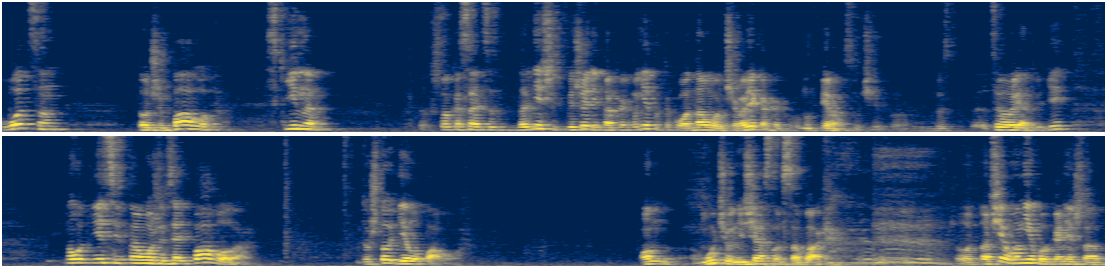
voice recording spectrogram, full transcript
Уотсон, тот же Павлов, Скиннер. Что касается дальнейших движений, там как бы нет такого одного человека, как ну, в первом случае. было. То есть э, целый ряд людей. Ну вот если того же взять Павлова, то что делал Павлов? Он мучил несчастных собак. Вот. Вообще он не был, конечно,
